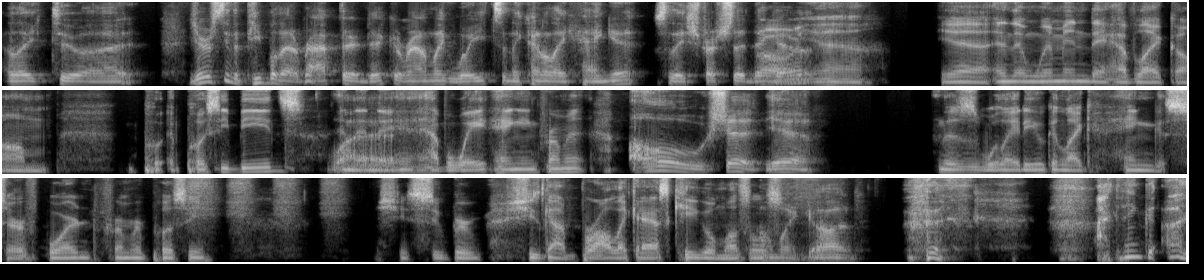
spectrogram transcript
I like to uh you ever see the people that wrap their dick around like weights and they kind of like hang it so they stretch their dick out? Oh yeah, yeah. And then women they have like um pu- pussy beads, and then they have weight hanging from it. Oh shit, yeah. There's a lady who can like hang a surfboard from her pussy. She's super. She's got brolic ass Kegel muscles. Oh my god. I think uh,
